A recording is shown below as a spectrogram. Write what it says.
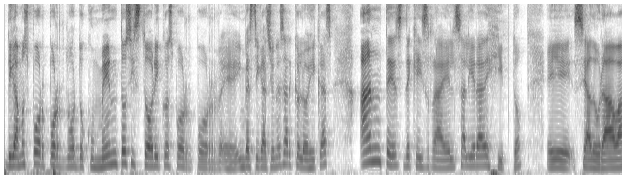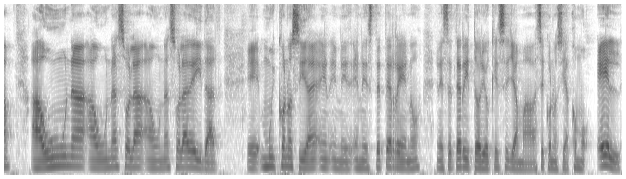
digamos, por, por, documentos históricos, por, por eh, investigaciones arqueológicas, antes de que Israel saliera de Egipto, eh, se adoraba a una, a una, sola, a una sola deidad. Eh, muy conocida en, en, en, este terreno, en este territorio que se llamaba, se conocía como El.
